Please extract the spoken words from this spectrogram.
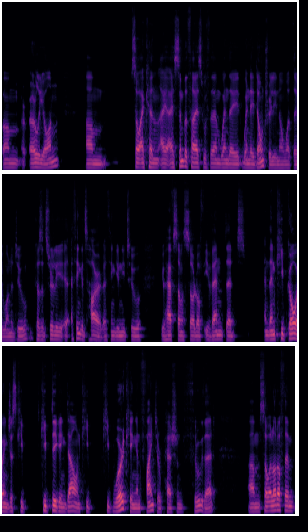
um, early on. Um, so i can I, I sympathize with them when they when they don't really know what they want to do because it's really i think it's hard. I think you need to you have some sort of event that and then keep going just keep keep digging down keep keep working and find your passion through that. Um, so a lot of them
